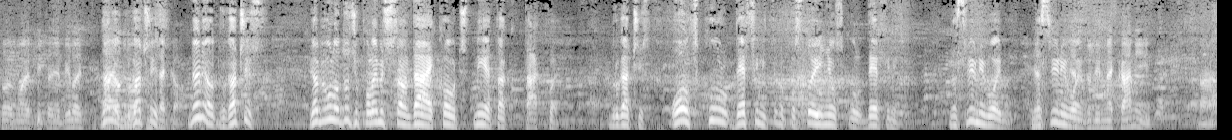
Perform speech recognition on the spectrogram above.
to je moje pitanje bilo i Da, da, drugačiji su. Ne, ne, drugačiji su. Ja bih volio da dođu polemiču sa mnom, da je coach, nije tako. Tako je. Drugačiji su. Old school definitivno postoji i new school, definitivno. Na svim nivoima. Na svim nivoima. Jesu li mekaniji danas?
